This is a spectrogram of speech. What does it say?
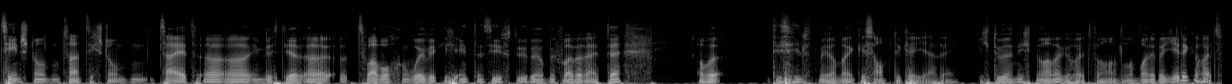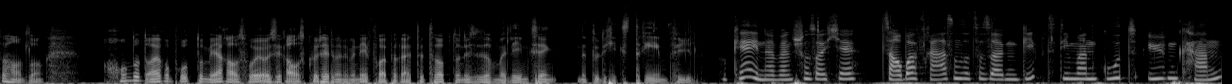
10 Stunden, 20 Stunden Zeit, äh, äh, investiere äh, zwei Wochen, wo ich wirklich intensivst übe und mich vorbereite. Aber das hilft mir ja meine gesamte Karriere. Ich tue ja nicht nur einmal Gehalt verhandeln. Und wenn ich bei jeder Gehaltsverhandlung 100 Euro brutto mehr raushole, als ich rausgeholt hätte, wenn ich mich nicht vorbereitet habe, dann ist es auf mein Leben gesehen natürlich extrem viel. Okay, na, wenn es schon solche Zauberphrasen sozusagen gibt, die man gut üben kann,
